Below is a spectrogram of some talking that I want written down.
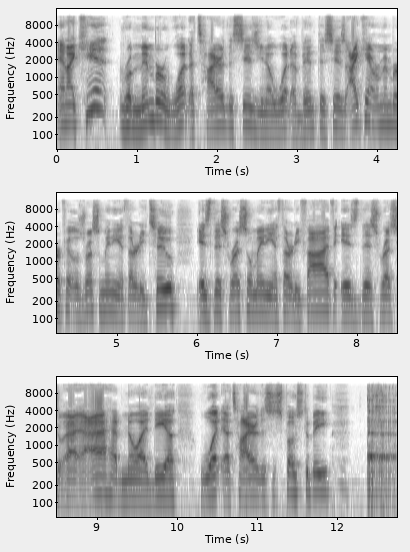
And I can't remember what attire this is, you know, what event this is. I can't remember if it was WrestleMania 32. Is this WrestleMania 35? Is this Wrestle... I, I have no idea what attire this is supposed to be. Uh,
